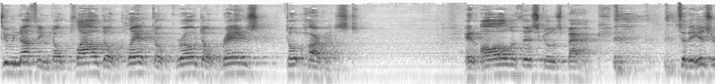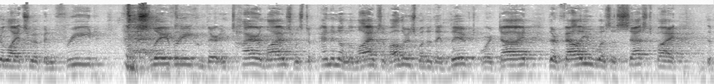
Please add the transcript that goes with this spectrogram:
Do nothing. Don't plow, don't plant, don't grow, don't raise, don't harvest. And all of this goes back to the Israelites who have been freed from slavery, who their entire lives was dependent on the lives of others, whether they lived or died. Their value was assessed by the,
